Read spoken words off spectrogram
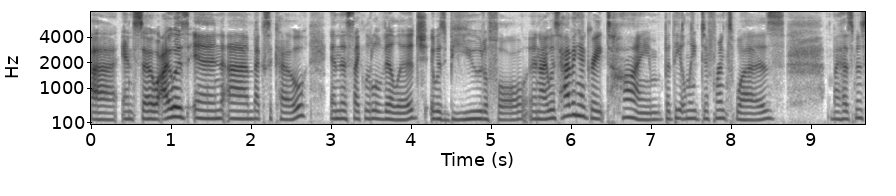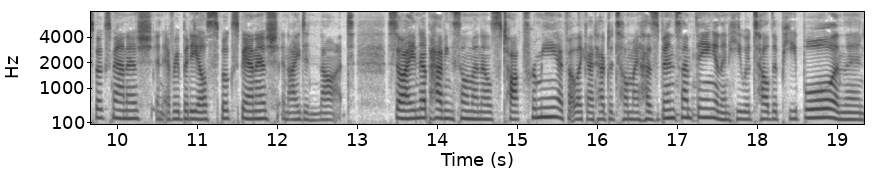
Uh, and so I was in uh, Mexico in this like little village. It was beautiful, and I was having a great time. But the only difference was my husband spoke Spanish and everybody else spoke Spanish and I did not. So I ended up having someone else talk for me. I felt like I'd have to tell my husband something and then he would tell the people. And then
